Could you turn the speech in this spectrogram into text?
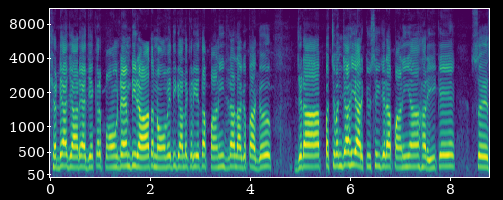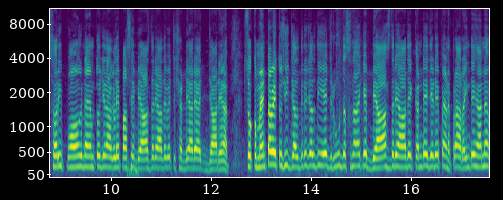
ਛੱਡਿਆ ਜਾ ਰਿਹਾ। ਜੇਕਰ ਪੌਂਗ ਡੈਮ ਦੀ ਰਾਤ 9 ਵਜੇ ਦੀ ਗੱਲ ਕਰੀਏ ਤਾਂ ਪਾਣੀ ਜਿਹੜਾ ਲਗਭਗ ਜਿਹੜਾ 55000 ਕਿਊਸਿਕ ਜਿਹੜਾ ਪਾਣੀ ਆ ਹਰੀਕੇ ਸੌਰੀ ਪੌਂਗ ਡੈਮ ਤੋਂ ਜਿਹੜਾ ਅਗਲੇ ਪਾਸੇ ਬਿਆਸ ਦਰਿਆ ਦੇ ਵਿੱਚ ਛੱਡਿਆ ਰਿਹਾ ਜਾ ਰਿਹਾ। ਸੋ ਕਮੈਂਟਾਂ ਵਿੱਚ ਤੁਸੀਂ ਜਲਦੀ ਤੋਂ ਜਲਦੀ ਇਹ ਜਰੂਰ ਦੱਸਣਾ ਕਿ ਬਿਆਸ ਦਰਿਆ ਦੇ ਕੰਢੇ ਜਿਹੜੇ ਭੈਣ ਭਰਾ ਰਹਿੰਦੇ ਹਨ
